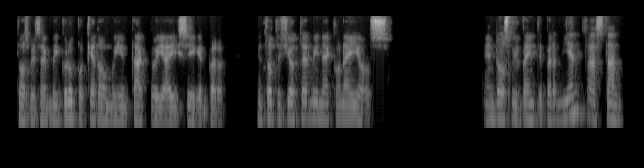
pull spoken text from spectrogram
2006. Mi grupo quedó muy intacto y ahí siguen, pero entonces yo terminé con ellos en 2020, pero mientras tanto,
